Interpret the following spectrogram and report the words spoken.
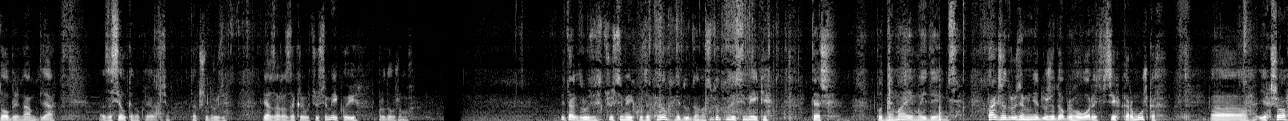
добрі нам для засілки нуклеусів. Так що, друзі, я зараз закрив цю сімейку і продовжимо. І так, друзі, цю сімейку закрив, йду до наступної сімейки. Теж піднімаємо і дивимося. Також, друзі, мені дуже добре говорить в цих кормушках. Е, якщо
